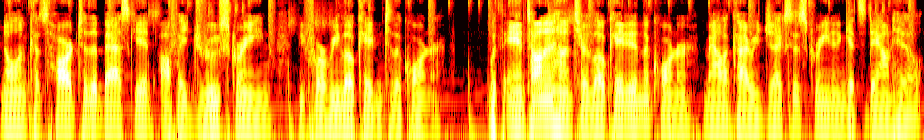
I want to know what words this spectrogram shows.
Nolan cuts hard to the basket off a Drew screen before relocating to the corner. With Anton and Hunter located in the corner, Malachi rejects the screen and gets downhill.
